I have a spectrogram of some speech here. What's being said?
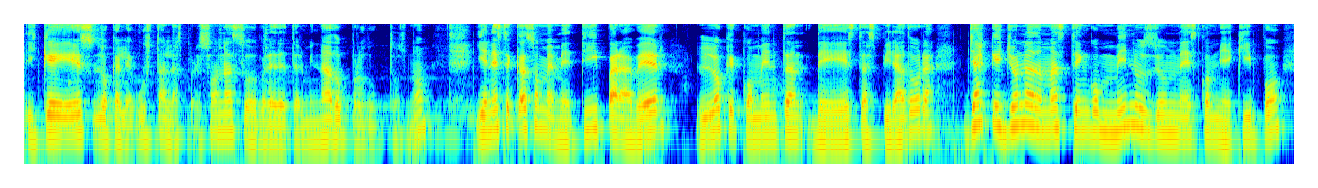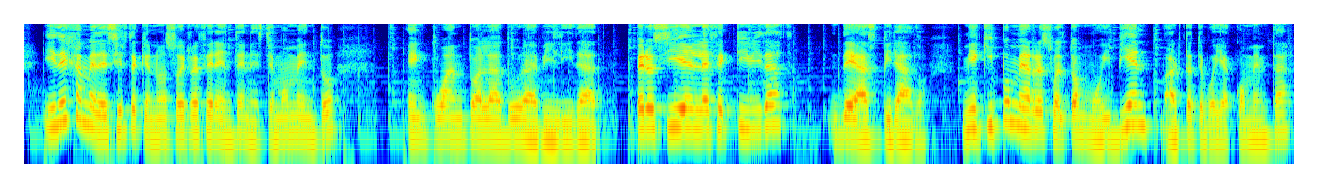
y qué es lo que le gustan las personas sobre determinado productos, ¿no? Y en este caso me metí para ver lo que comentan de esta aspiradora, ya que yo nada más tengo menos de un mes con mi equipo y déjame decirte que no soy referente en este momento en cuanto a la durabilidad, pero sí en la efectividad de aspirado. Mi equipo me ha resuelto muy bien, ahorita te voy a comentar.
